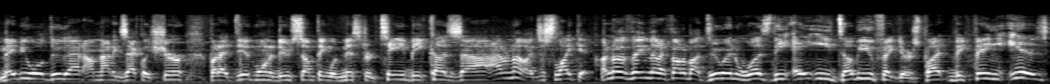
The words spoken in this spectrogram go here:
maybe we'll do that. I'm not exactly sure, but I did want to do something with Mr. T because, uh, I don't know, I just like it. Another thing that I thought about doing was the AEW figures, but the thing is,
